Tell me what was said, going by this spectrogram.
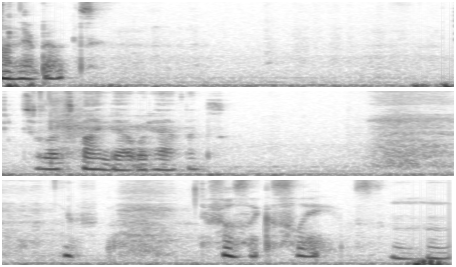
on their boats. So let's find out what happens. It feels like slaves. hmm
